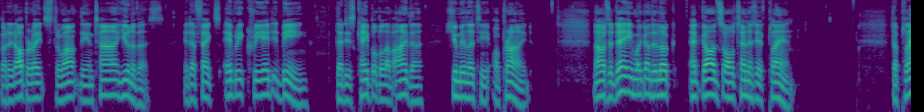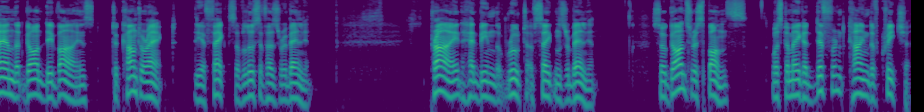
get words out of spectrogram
but it operates throughout the entire universe. It affects every created being that is capable of either humility or pride. Now, today we're going to look at God's alternative plan the plan that God devised to counteract the effects of Lucifer's rebellion. Pride had been the root of Satan's rebellion. So God's response was to make a different kind of creature,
